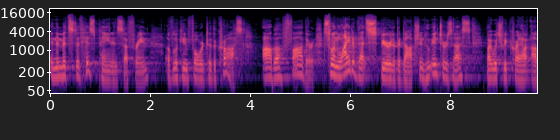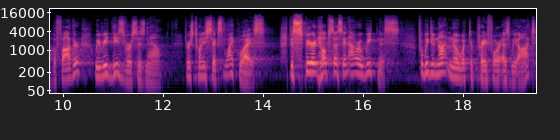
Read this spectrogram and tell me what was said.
In the midst of his pain and suffering, of looking forward to the cross. Abba, Father. So, in light of that spirit of adoption who enters us, by which we cry out, Abba, Father, we read these verses now. Verse 26 Likewise, the Spirit helps us in our weakness, for we do not know what to pray for as we ought,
